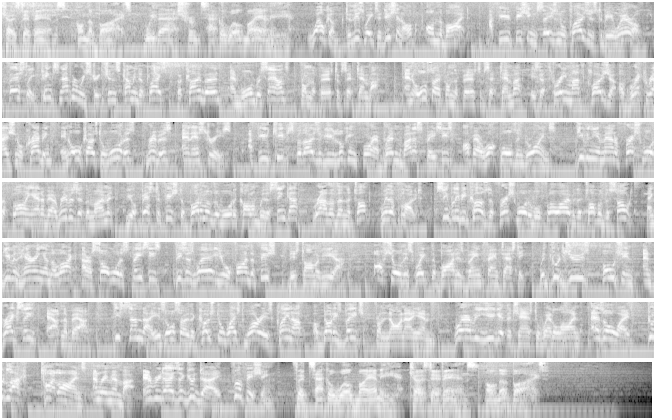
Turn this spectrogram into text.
Coast FM's On the Bite with Ash from Tackle World Miami. Welcome to this week's edition of On the Bite. A few fishing seasonal closures to be aware of. Firstly, pink snapper restrictions come into place for Cockburn and Warnbro Sounds from the 1st of September. And also from the 1st of September is the three month closure of recreational crabbing in all coastal waters, rivers and estuaries. A few tips for those of you looking for our bread and butter species off our rock walls and groins. Given the amount of fresh water flowing out of our rivers at the moment, you're best to fish the bottom of the water column with a sinker rather than the top with a float. Simply because the fresh water will flow over the top of the salt, and given herring and the like are a saltwater species, this is where you will find the fish this time of year. Offshore this week, the bite has been fantastic, with good Jews, chin, and breaksea out and about. This Sunday is also the Coastal Waste Warriors cleanup of Doddi's Beach from 9am. Wherever you get the chance to wet a line, as always, good luck, tight lines, and remember, every day's a good day for fishing. For Tackle World Miami, Coast FM's On the Bite.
